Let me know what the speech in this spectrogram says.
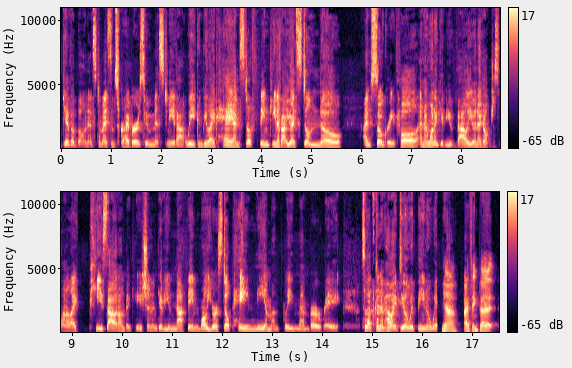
give a bonus to my subscribers who missed me that week and be like, hey, I'm still thinking about you. I still know I'm so grateful and I want to give you value and I don't just want to like peace out on vacation and give you nothing while you're still paying me a monthly member rate. So that's kind of how I deal with being away. Yeah, I think that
